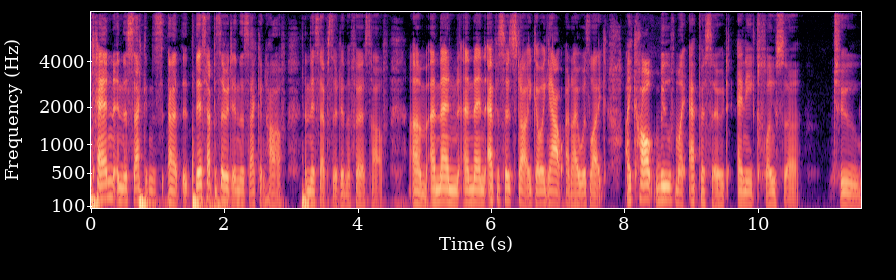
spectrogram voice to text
10 in the second uh, th- this episode in the second half and this episode in the first half. Um and then and then episodes started going out and i was like i can't move my episode any closer to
